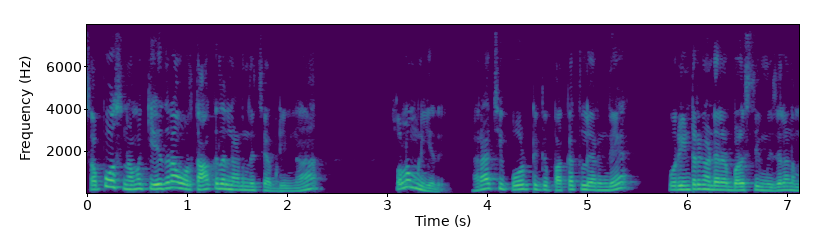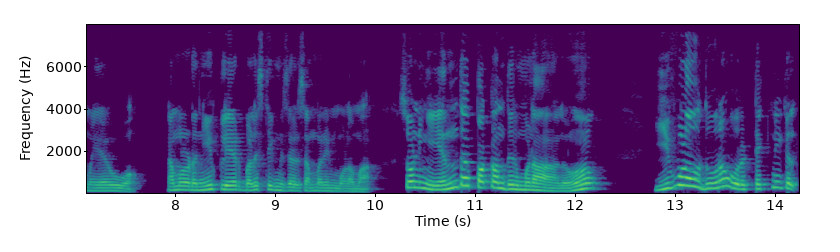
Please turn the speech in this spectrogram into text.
சப்போஸ் நமக்கு எதிராக ஒரு தாக்குதல் நடந்துச்சு அப்படின்னா சொல்ல முடியாது. கராச்சி போர்ட்டுக்கு பக்கத்தில் இருந்தே ஒரு இன்டர்கான்டினல் பலிஸ்டிக் மிசைலை நம்ம ஏவுவோம். நம்மளோட நியூக்ளியர் பலிஸ்டிக் மிசைல் சம்மரின் மூலமாக ஸோ நீங்கள் எந்த பக்கம் திரும்பினாலும் இவ்வளோ தூரம் ஒரு டெக்னிக்கல்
